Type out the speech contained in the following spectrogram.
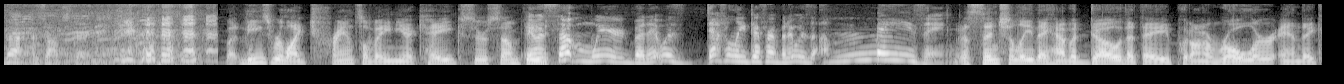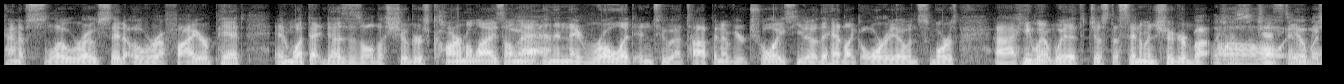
That is outstanding. But these were like Transylvania cakes or something. It was something weird, but it was definitely different, but it was amazing. Essentially, they have a dough that they put on a roller and they kind of slow roast it over a fire pit. And what that does is all the sugars caramelize on that, and then they roll it into a topping of your choice. You know, they had like Oreo and s'mores. Uh, he went with just the cinnamon sugar, but Which was oh, just it was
